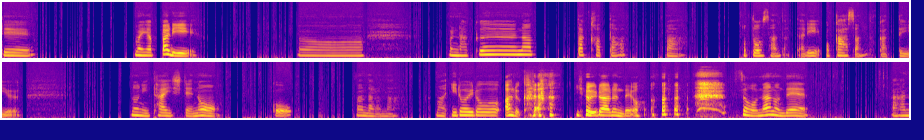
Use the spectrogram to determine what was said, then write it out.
で、まあ、やっぱりうん亡くなった方はお父さんだったりお母さんとかっていうのに対してのこうなんだろうなまあいろいろあるからいろいろあるんだよそうなのであの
